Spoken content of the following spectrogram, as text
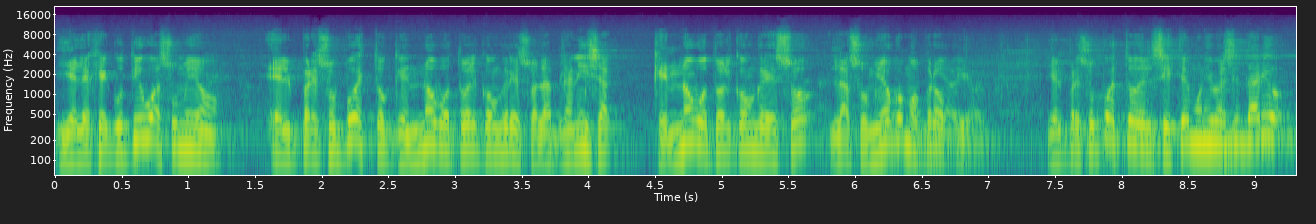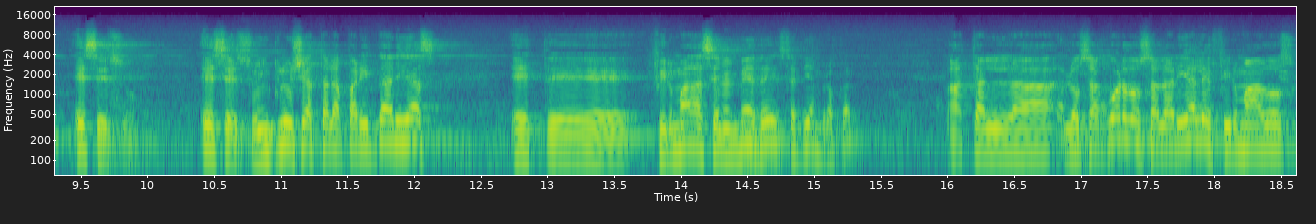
Y el Ejecutivo asumió el presupuesto que no votó el Congreso, la planilla que no votó el Congreso, la asumió como propia. Y el presupuesto del sistema universitario es eso, es eso. Incluye hasta las paritarias este, firmadas en el mes de septiembre, Oscar hasta los acuerdos salariales firmados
